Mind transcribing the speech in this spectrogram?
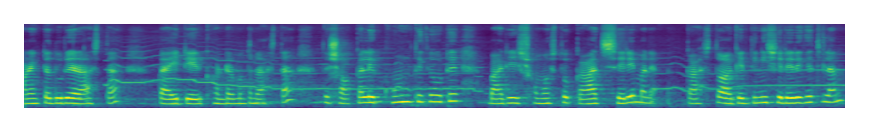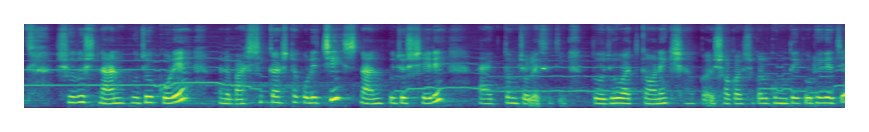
অনেকটা দূরে রাস্তা প্রায় দেড় ঘণ্টার মতো রাস্তা তো সকালে ঘুম থেকে উঠে বাড়ির সমস্ত কাজ সেরে মানে কাজ তো আগের দিনই সেরে রেখেছিলাম, শুধু স্নান পুজো করে মানে বার্ষিক কাজটা করেছি, স্নান পুজো সেরে একদম চলে এসেছি। তোজো আজকে অনেক সকাল সকাল ঘুম থেকে উঠে গেছে,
